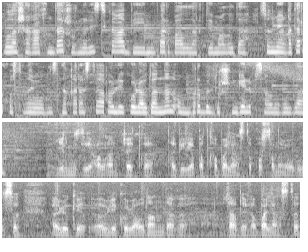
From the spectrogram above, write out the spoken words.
Болашақ ақындар журналистикаға бейімі бар балалар демалуда. Сонымен қатар қостанай облысына қарасты әулиекөл ауданынан он бір бүлдіршін келіп сауығуда. Елімізде алған жайтқа табиғи апатқа байланысты қостанай облысы әулиекөл ауданындағы жағдайға байланысты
